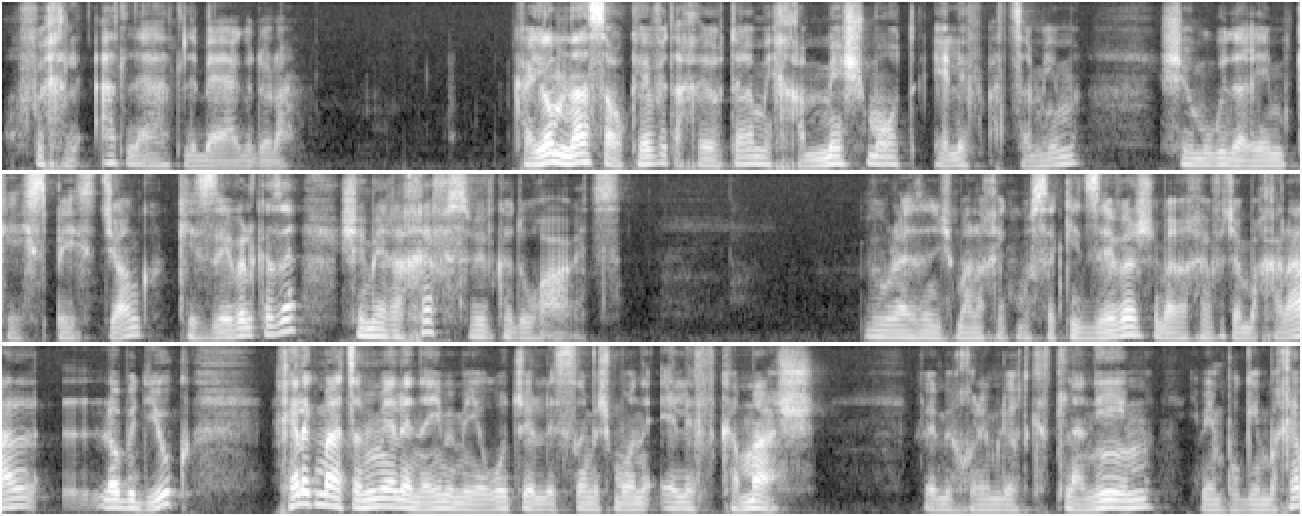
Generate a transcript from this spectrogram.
הופך לאט לאט לבעיה גדולה. כיום נאס"א עוקבת אחרי יותר מ-500 אלף עצמים שמוגדרים כ-Space Junk, כזבל כזה, שמרחף סביב כדור הארץ. ואולי זה נשמע לכם כמו שקית זבל שמרחפת שם בחלל, לא בדיוק. חלק מהעצמים האלה נעים במהירות של 28 אלף קמ"ש, והם יכולים להיות קטלניים אם הם פוגעים בכם,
